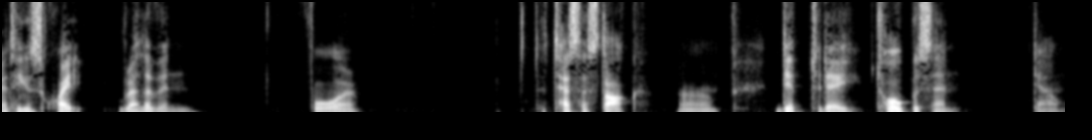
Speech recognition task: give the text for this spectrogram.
I think it's quite relevant for the Tesla stock um, dip today, twelve percent down.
